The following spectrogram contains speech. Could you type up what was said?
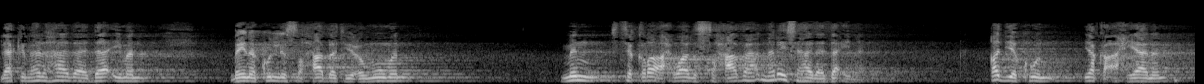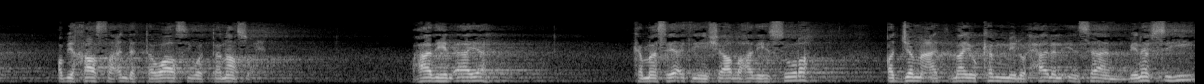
لكن هل هذا دائما بين كل الصحابة عموما من استقراء أحوال الصحابة أن ليس هذا دائما؟ قد يكون يقع أحيانا وبخاصة عند التواصي والتناصح. وهذه الآية كما سيأتي إن شاء الله هذه السورة قد جمعت ما يكمل حال الإنسان بنفسه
